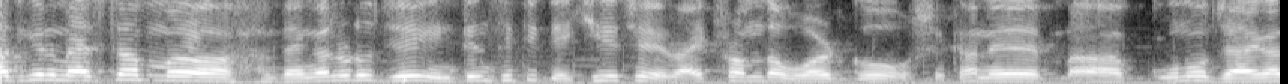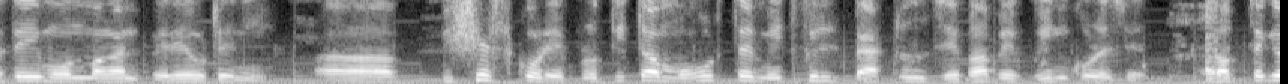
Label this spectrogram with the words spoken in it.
আজকের ম্যাচটা বেঙ্গালুরু যে ইন্টেন্সিটি দেখিয়েছে right from the word go সেখানে কোনো জায়গাতেই মোহনবাগান পেরে ওঠেনি। বিশেষ করে প্রতিটা মুহূর্তে মিডফিল্ড ব্যাটল যেভাবে উইন করেছে সব থেকে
